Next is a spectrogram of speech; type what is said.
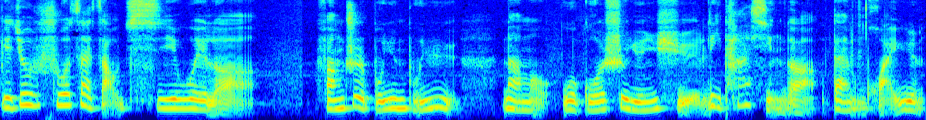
也就是说，在早期，为了防治不孕不育。那么，我国是允许利他型的代母怀孕。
